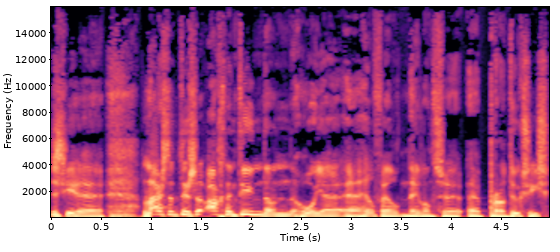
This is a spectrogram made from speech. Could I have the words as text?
als je luistert tussen 8 en 10... dan hoor je heel veel Nederlandse producties.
